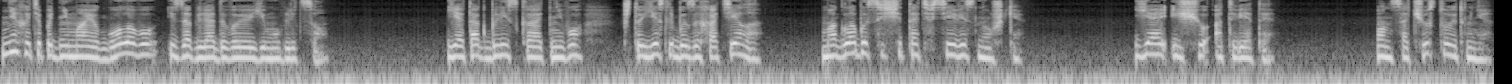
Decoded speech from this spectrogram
Нехотя поднимаю голову и заглядываю ему в лицо. Я так близко от него, что если бы захотела — могла бы сосчитать все веснушки. Я ищу ответы. Он сочувствует мне?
